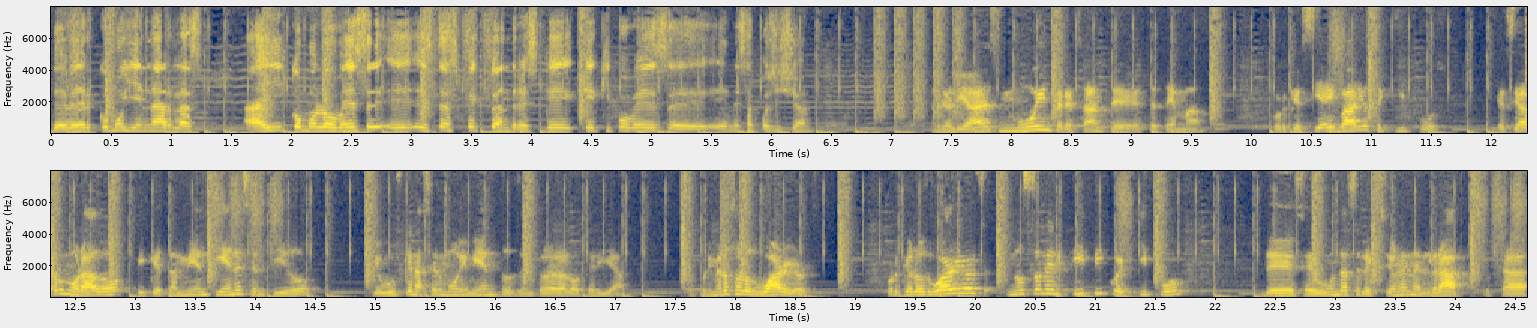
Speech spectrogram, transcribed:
ver cómo llenarlas. Ahí, ¿cómo lo ves eh, este aspecto, Andrés? ¿Qué, equipo ves eh, en esa posición? En realidad es muy interesante este tema, porque sí hay varios equipos que se ha rumorado y que también tiene sentido que busquen hacer movimientos dentro de la lotería. Los primeros son los Warriors, porque los Warriors no son el típico equipo de segunda selección en el draft. O sea,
